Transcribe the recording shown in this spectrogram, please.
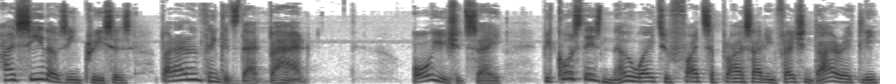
I see those increases, but I don't think it's that bad. Or you should say, because there's no way to fight supply side inflation directly,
